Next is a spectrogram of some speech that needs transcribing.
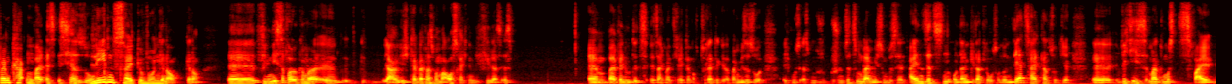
beim Kacken. weil es ist ja so. Lebenszeit gewonnen. Genau, genau. Äh, für die nächste Folge können wir, äh, ja, ich werde das mal ausrechnen, wie viel das ist. Ähm, weil wenn du jetzt, äh, sag ich mal, direkt dann auf Toilette gehst, bei mir ist es so, ich muss erst ein bisschen sitzen bleiben, mich so ein bisschen einsitzen und dann geht das los. Und in der Zeit kannst du dir, äh, wichtig ist immer, du musst zwei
